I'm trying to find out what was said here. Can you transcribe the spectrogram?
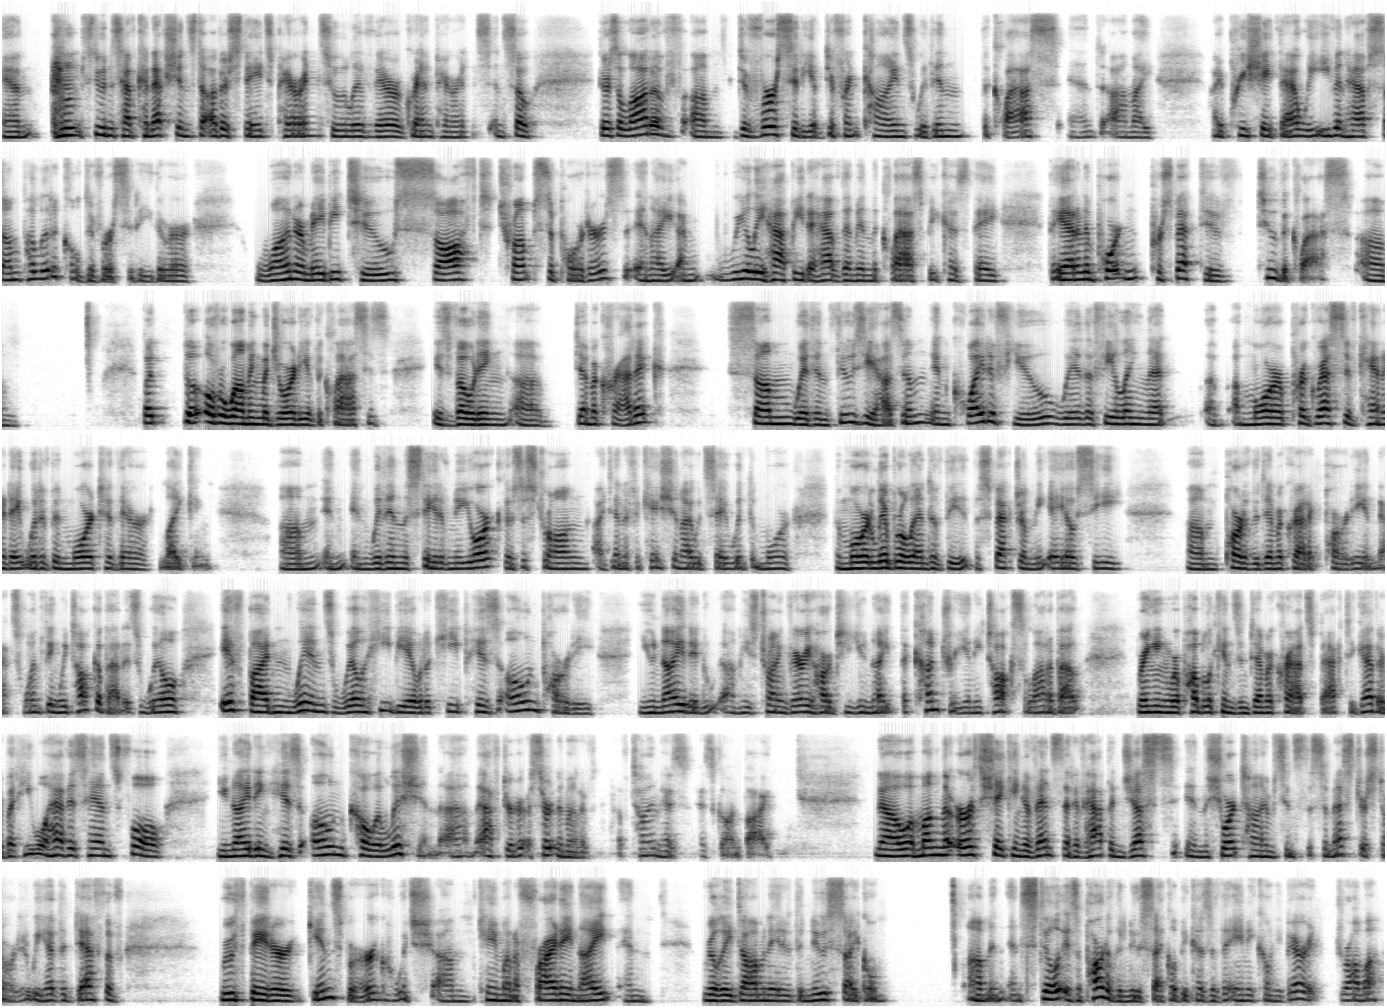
and students have connections to other states, parents who live there, grandparents. And so there's a lot of um, diversity of different kinds within the class. And um, I, I appreciate that. We even have some political diversity. There are one or maybe two soft Trump supporters. And I, I'm really happy to have them in the class because they, they add an important perspective to the class. Um, but the overwhelming majority of the class is, is voting uh, Democratic, some with enthusiasm and quite a few with a feeling that a, a more progressive candidate would have been more to their liking. Um, and, and within the state of New York, there's a strong identification, I would say, with the more the more liberal end of the, the spectrum, the AOC um, part of the Democratic Party. And that's one thing we talk about is will, if Biden wins, will he be able to keep his own party united? Um, he's trying very hard to unite the country. And he talks a lot about bringing Republicans and Democrats back together, but he will have his hands full uniting his own coalition um, after a certain amount of, of time has, has gone by. Now, among the earth-shaking events that have happened just in the short time since the semester started, we had the death of Ruth Bader Ginsburg, which um, came on a Friday night and really dominated the news cycle um, and, and, still is a part of the news cycle because of the Amy Coney Barrett drama.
